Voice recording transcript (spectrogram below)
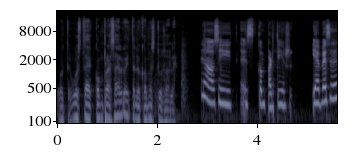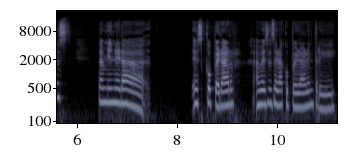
o te gusta compras algo y te lo comes tú sola? No, sí, es compartir. Y a veces también era, es cooperar, a veces era cooperar entre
